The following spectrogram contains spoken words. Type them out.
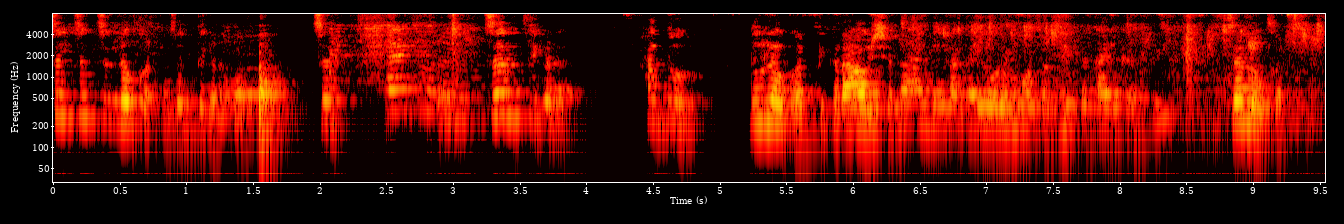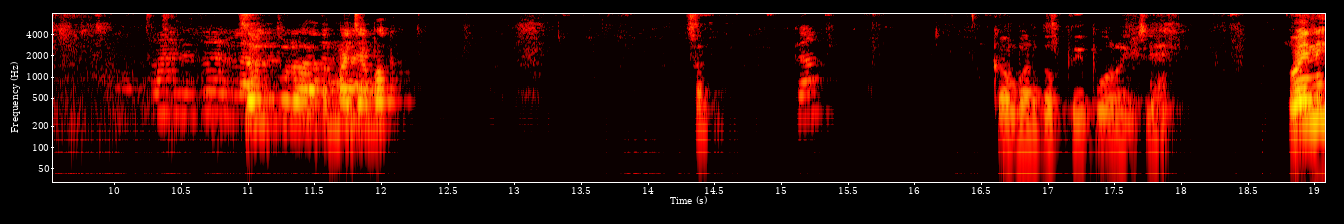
चल चल चल लवकर. चल तिकडं. चल. चल तिकडं. हात धु. धु लवकर. तिकडं औषध आणलेलं काय एवढं मोठं नाही तर काय करते? चल लवकर. चल तुला आता मजा बघ. चल. कंबर दुखते पोरीची. वहिनी.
